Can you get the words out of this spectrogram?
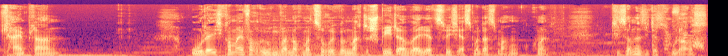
Kein Plan. Oder ich komme einfach irgendwann nochmal zurück und mache das später, weil jetzt will ich erstmal das machen. Oh, guck mal, die Sonne sieht ja cool aus.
